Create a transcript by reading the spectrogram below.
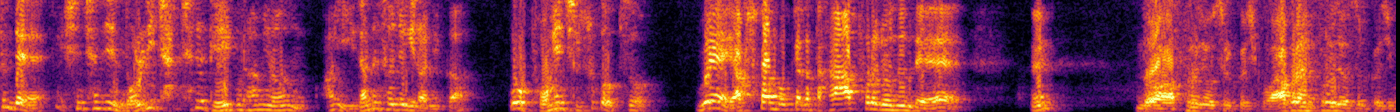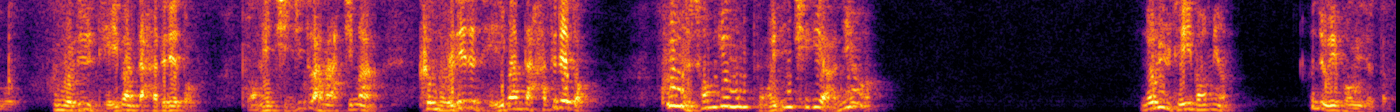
근데 신천지 논리 자체를 대입을 하면 아니 이단의 서적이라니까 그거 봉해질 수가 없어 왜 약속한 목자가 다 풀어줬는데 에? 노아가 풀어줬을 것이고 아브라함이 풀어줬을 것이고 그 논리를 대입한다 하더라도 봉해지지도 않았지만 그 논리를 대입한다 하더라도 그러면 성경은 봉해진 책이 아니야 논리를 대입하면 근데 왜 봉해졌다고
